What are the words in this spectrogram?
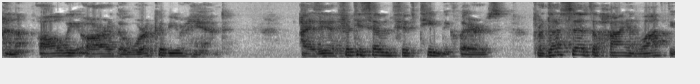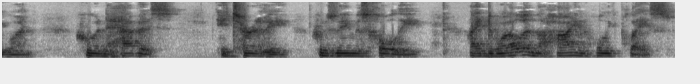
and all we are the work of your hand. Isaiah 57:15 declares, "For thus says the high and lofty one, who inhabits eternity, whose name is holy. I dwell in the high and holy place,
